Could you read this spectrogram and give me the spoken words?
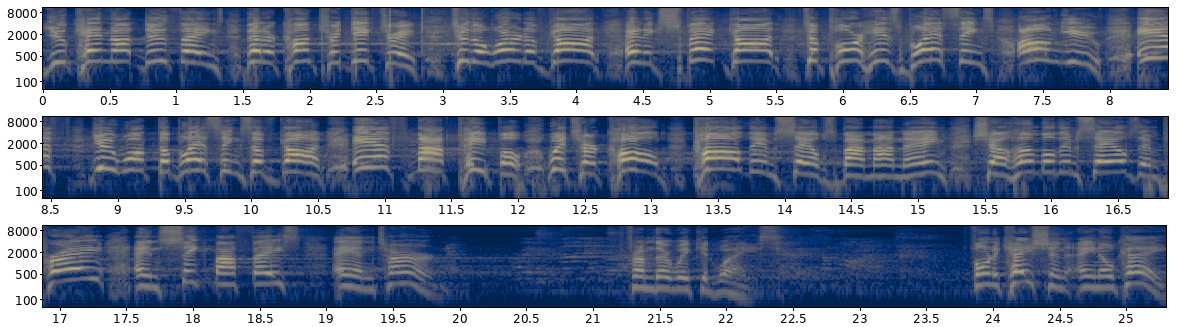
You cannot do things that are contradictory to the Word of God and expect God to pour His blessings on you. If you want the blessings of God, if my people, which are called, call themselves by my name, shall humble themselves and pray and seek my face and turn from their wicked ways. Fornication ain't okay.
